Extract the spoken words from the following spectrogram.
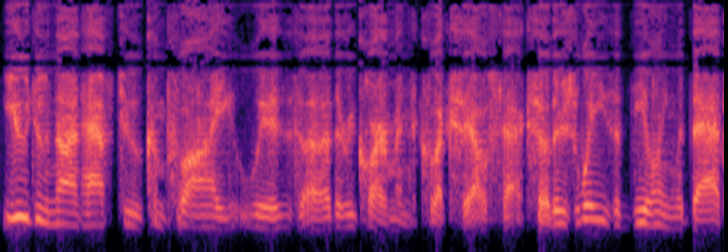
you do not have to comply with uh, the requirement to collect sales tax. So there's ways of dealing with that.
